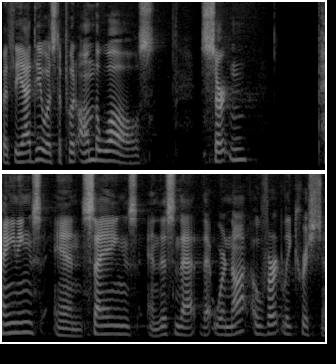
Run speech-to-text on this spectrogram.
But the idea was to put on the walls certain paintings and sayings and this and that that were not overtly Christian,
